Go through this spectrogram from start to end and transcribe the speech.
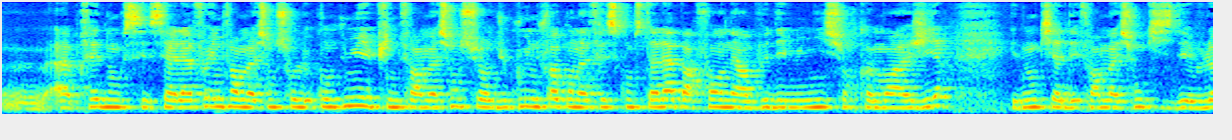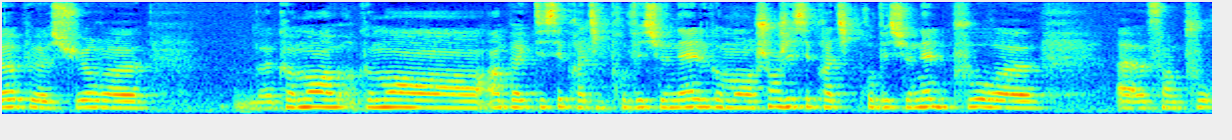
Euh, après, donc c'est à la fois une formation sur le contenu et puis une formation sur, du coup, une fois qu'on a fait ce constat-là, parfois on est un peu démuni sur comment agir. Et donc il y a des formations qui se développent euh, sur euh, bah, comment, comment impacter ses pratiques professionnelles, comment changer ses pratiques professionnelles pour, enfin, pour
